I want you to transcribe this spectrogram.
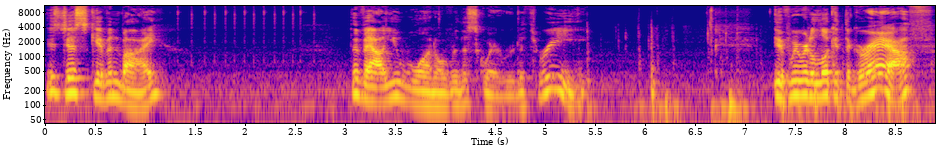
is just given by the value 1 over the square root of 3. If we were to look at the graph,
